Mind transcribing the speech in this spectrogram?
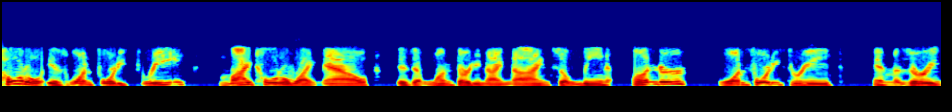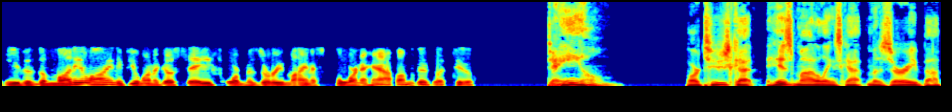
total is 143. My total right now is at 139.9. So lean under 143 and Missouri either the money line if you want to go safe or Missouri minus four and a half. I'm good with too. Damn. Bartoo's got his modeling's got Missouri about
